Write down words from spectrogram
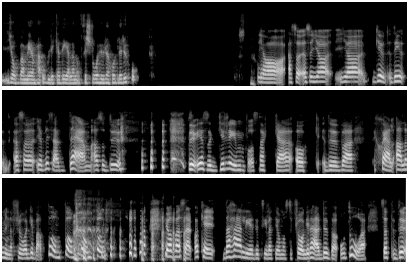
jobba med de här olika delarna och förstå hur det håller ihop. Ja, alltså, alltså jag, jag, gud, det, alltså, jag blir så här, damn, alltså du, du är så grym på att snacka och du bara stjäl alla mina frågor bara bom, bom, bom, bom. jag bara så här, okej, okay, det här leder till att jag måste fråga det här. Du bara, och då? Så att du,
